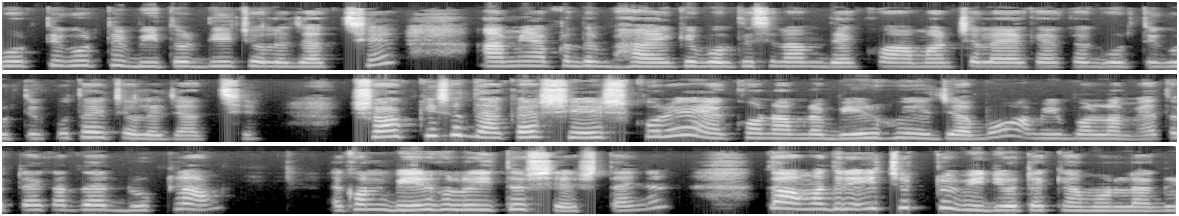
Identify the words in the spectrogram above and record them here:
ঘুরতে ঘুরতে ভিতর দিয়ে চলে যাচ্ছে। আমি আপনাদের ভাইকে বলতেছিলাম, দেখো, আমার ছেলে একা একা ঘুরতে ঘুরতে কোথায় চলে যাচ্ছে? সবকিছু দেখা শেষ করে এখন আমরা বের হয়ে যাব। আমি বললাম, এত টাকা দিয়ে ঢুকলাম, এখন বের হলোই তো শেষ, তাই না? তো আমাদের এই ছোট্ট ভিডিওটা কেমন লাগল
